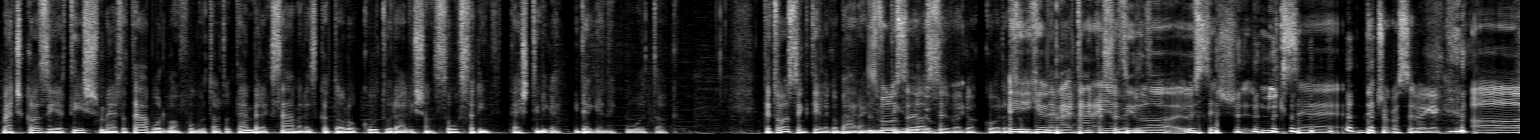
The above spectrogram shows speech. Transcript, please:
már csak azért is, mert a táborban fogva tartott emberek számára ezek a dalok kulturálisan szó szerint testi idegenek voltak. Tehát valószínűleg tényleg a bárány Ez Attila valószínűleg a szöveg akkor az Igen, nem Bá- értenek a szöveget. Attila összes mixe, de csak a szövegek. A,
